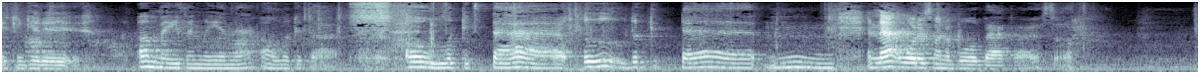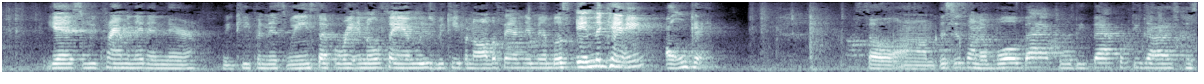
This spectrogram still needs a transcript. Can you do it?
it can get it amazingly in there. Oh, look at that. Oh, look at that. Oh, look at that. Mm. And that water's gonna boil back, guys, so. Yes, we cramming it in there. We keeping this, we ain't separating no families. We keeping all the family members in the game, on game. So um, this is gonna boil back. We'll be back with you guys because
